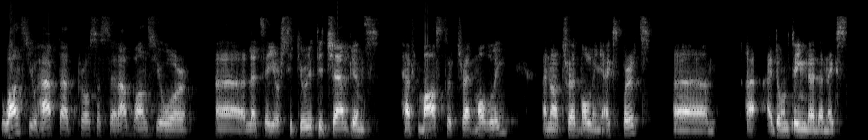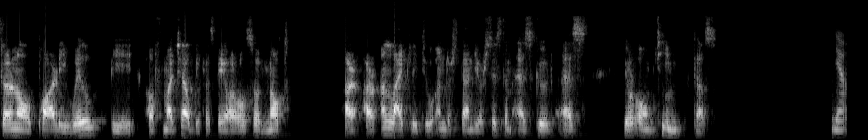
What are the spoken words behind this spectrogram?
once you have that process set up, once your, uh, let's say your security champions have mastered threat modeling and are threat modeling experts, um, I, I don't think that an external party will be of much help because they are also not, are, are unlikely to understand your system as good as your own team does. Yeah,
